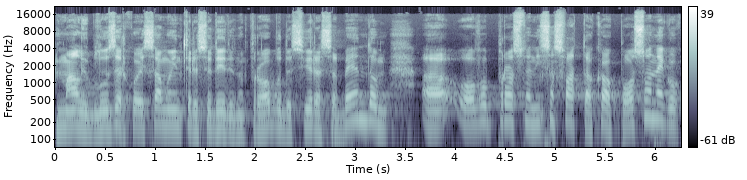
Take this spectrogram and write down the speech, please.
mali bluzer koji samo interesuje da ide na probu, da svira sa bendom, a ovo prosto nisam shvatao kao posao, nego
